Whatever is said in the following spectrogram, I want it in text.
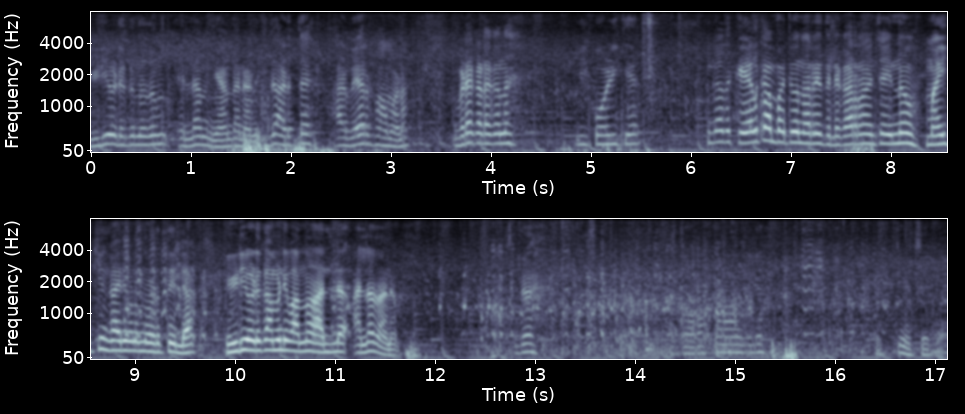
വീഡിയോ എടുക്കുന്നതും എല്ലാം ഞാൻ തന്നെയാണ്. ഇത് അടുത്ത വേറെ ഫാമാണ്. ഇവിടെ കിടക്കുന്ന ഈ കോഴിക്ക് നിങ്ങൾക്കത് കേൾക്കാൻ പറ്റുമെന്ന് അറിയത്തില്ല. കാരണം വെച്ചാൽ ഇന്ന് മൈക്കും കാര്യങ്ങളൊന്നും എടുത്തില്ല. വീഡിയോ എടുക്കാൻ വേണ്ടി വന്നതല്ല അല്ല താനും. ഇത് തുറക്കണമെങ്കിൽ കുത്തി വെച്ചേക്കുക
